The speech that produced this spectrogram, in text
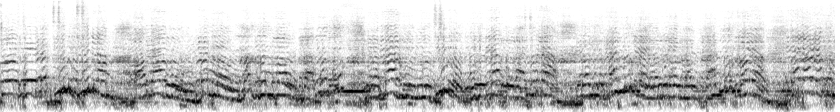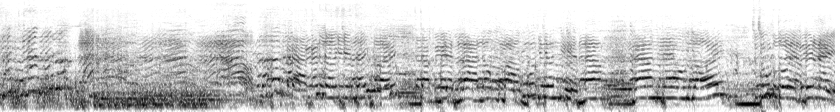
cho thuê đất 99 năm ở ba vùng Vân Đồn, Bắc Vân Phong và Phước Úc là ba vùng nhiều chiến lược của Việt Nam Cộng hòa chúng ta và việc phá nước này là một hành động phản quốc rõ ràng đã nói đảng Cộng sản Việt Nam phá nước tất cả các nơi trên thế giới, đặc biệt là đồng bào quốc dân Việt Nam đang theo dõi. Chúng tôi ở bên này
